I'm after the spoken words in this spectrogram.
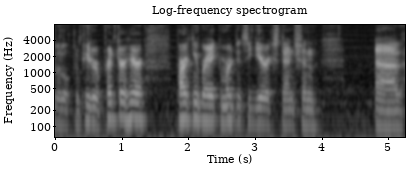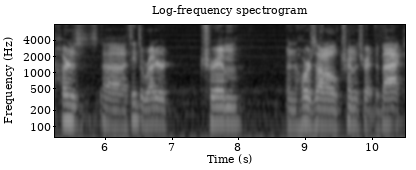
little computer printer here, parking brake, emergency gear extension, uh, uh, I think the rudder trim and horizontal trims right at the back.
